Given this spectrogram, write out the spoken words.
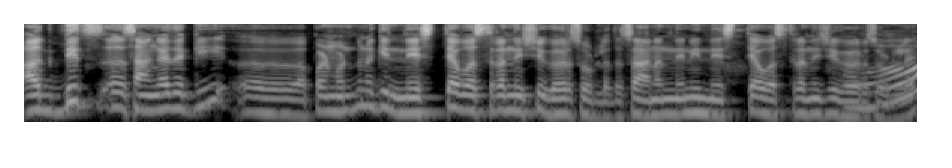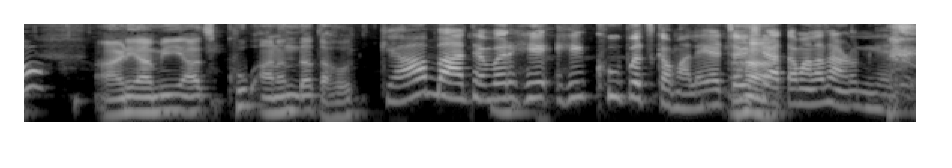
अगदीच अ, सांगायचं की अ, आपण म्हणतो ना की नेसत्या वस्त्रांनीशी घर सोडलं. तसं आनंदीने नेसत्या वस्त्रांनीशी घर हो, आणि आम्ही आज खूप आनंदात आहोत क्या बात आहे बरं हे हे खूपच कमाल आहे याच्याविषयी हां. आता मला जाणून घ्यायचं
